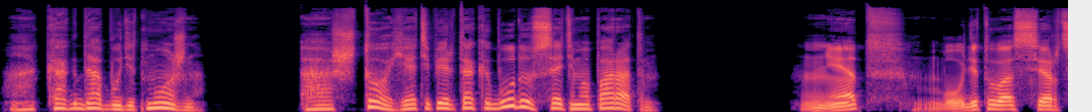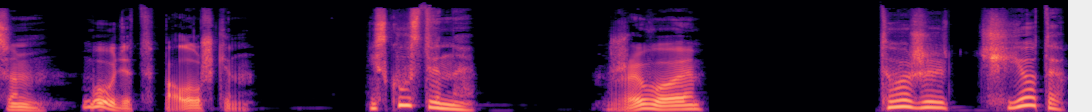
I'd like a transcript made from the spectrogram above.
«А когда будет можно? А что, я теперь так и буду с этим аппаратом?» «Нет, будет у вас сердцем. Будет, Полушкин». «Искусственное?» «Живое». «Тоже чье-то?»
